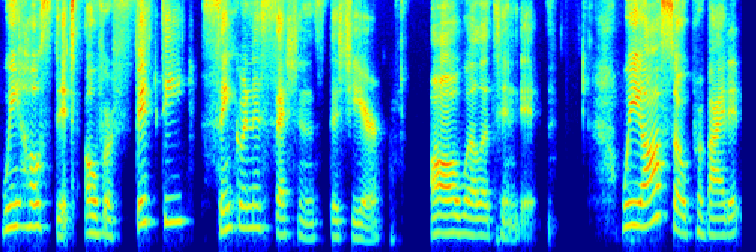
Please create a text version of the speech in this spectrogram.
We hosted over 50 synchronous sessions this year, all well attended. We also provided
